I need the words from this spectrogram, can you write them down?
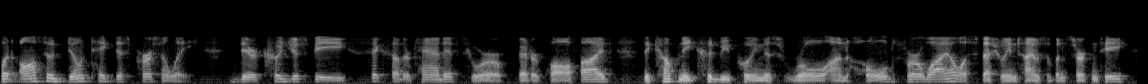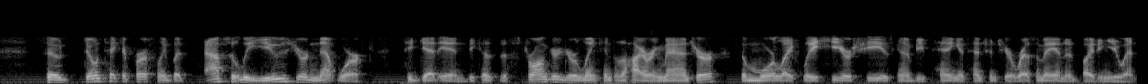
But also, don't take this personally. There could just be six other candidates who are better qualified. The company could be putting this role on hold for a while, especially in times of uncertainty. So don't take it personally, but absolutely use your network to get in because the stronger your link into the hiring manager, the more likely he or she is going to be paying attention to your resume and inviting you in.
